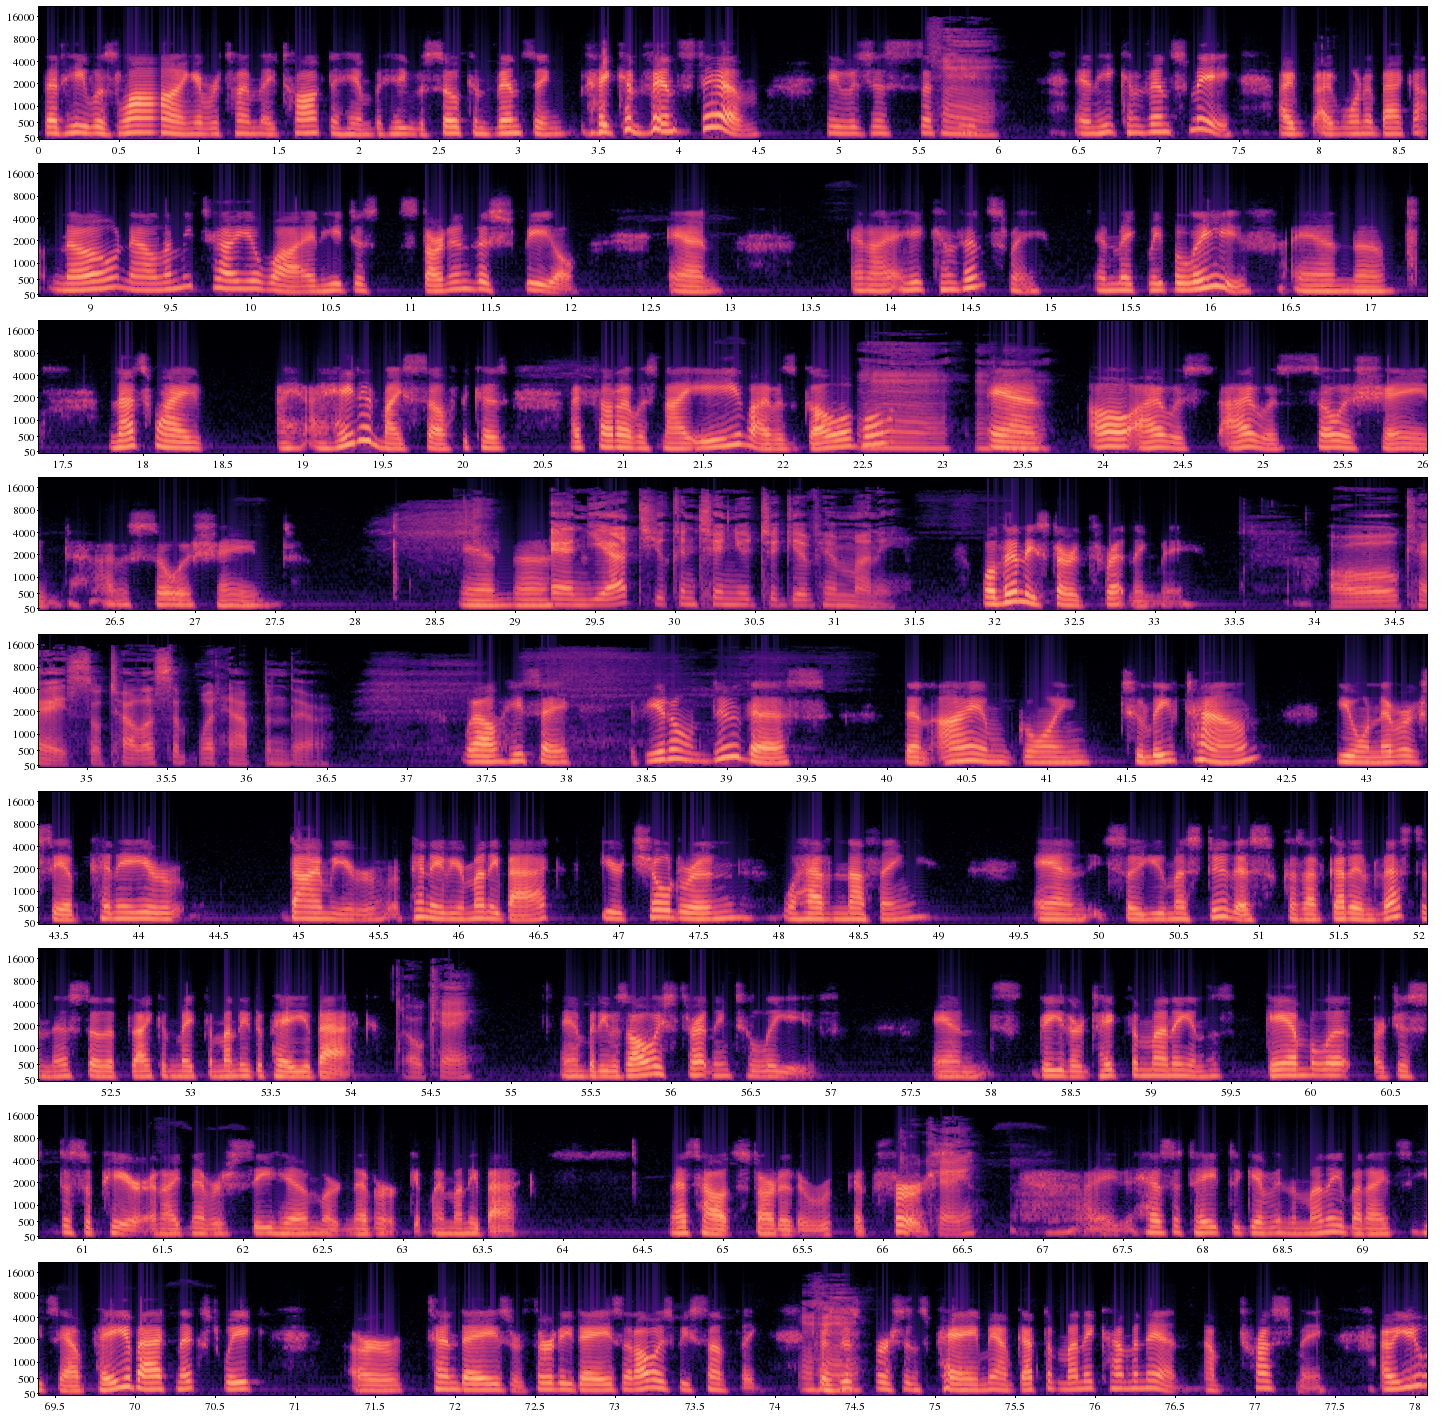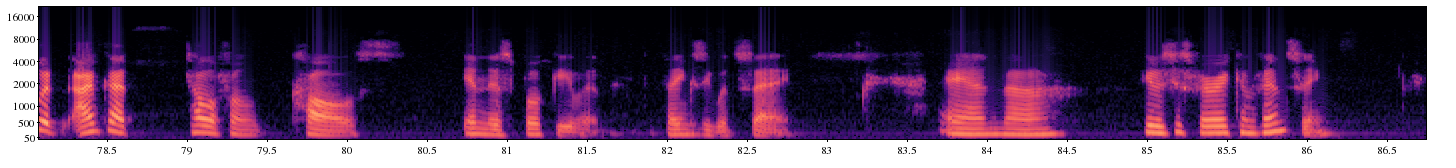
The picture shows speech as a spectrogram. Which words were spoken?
that he was lying every time they talked to him, but he was so convincing. They convinced him. He was just such, Hmm. and he convinced me. I, I want to back out. No, now let me tell you why. And he just started the spiel, and and I he convinced me and make me believe, and uh, that's why I, I hated myself because I felt I was naive, I was gullible, Mm, mhm. and oh, I was I was so ashamed. I was so ashamed. And uh, and yet you continued to give him money. well, then he started threatening me. Okay, so tell us what happened there. Well, he'd say, if you don't do this, then I am going to leave town. You will never see a penny or dime your a penny of your money back. Your children will have nothing. And so you must do this because I've got to invest in this so that I can make the money to pay you back. Okay. And but he was always threatening to leave and either take the money and gamble it or just disappear. And I'd never see him or never get my money back. That's how it started at first. Okay. I hesitate to give him the money, but I, he'd say, I'll pay you back next week or 10 days or 30 days. It'd always be something because Mhm. this person's paying me. I've got the money coming in. Now, trust me. I mean, you would, I've got telephone calls in this book, even things he would say. And, uh, he was just very convincing.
